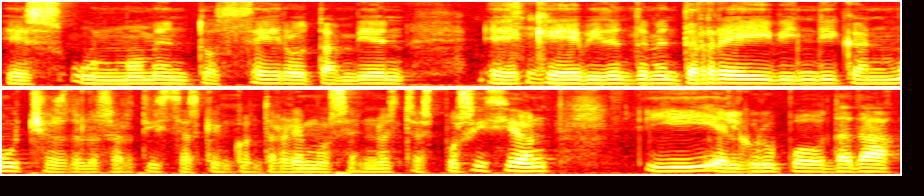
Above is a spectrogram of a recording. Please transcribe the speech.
es un momento cero también eh, sí. que evidentemente reivindican muchos de los artistas que encontraremos en nuestra exposición y el grupo Dada,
